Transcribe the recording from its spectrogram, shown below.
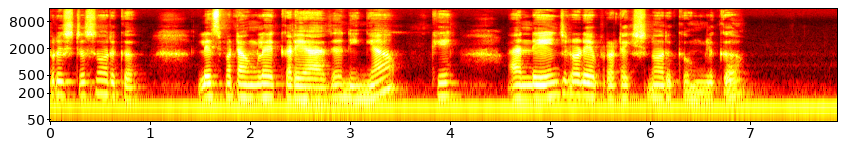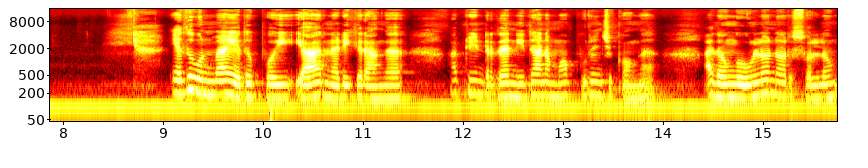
ப்ரிஸ்டஸும் இருக்குது லேஸ் பட்டவங்களே கிடையாது நீங்கள் ஓகே அண்ட் ஏஞ்சலோடைய ப்ரொடெக்ஷனும் இருக்குது உங்களுக்கு. எது உண்மை எது பொய் யார் நடிக்கிறாங்க அப்படின்றத நிதானமாக புரிஞ்சுக்கோங்க. அது உங்கள் உள்ளுணர்வு சொல்லும்.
